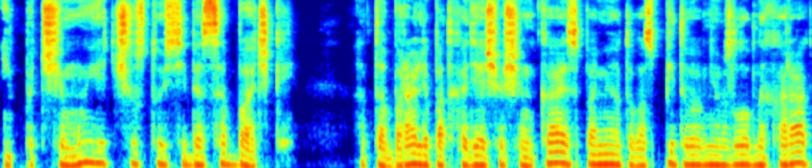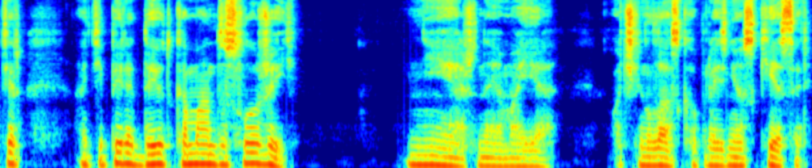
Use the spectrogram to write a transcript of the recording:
И почему я чувствую себя собачкой? Отобрали подходящего щенка из помета, воспитывая в нем злобный характер, а теперь отдают команду служить. Нежная моя, очень ласково произнес кесарь.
